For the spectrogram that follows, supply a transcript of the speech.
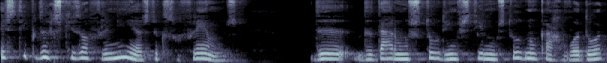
este tipo de esquizofrenias de que sofremos, de, de darmos tudo, investirmos tudo num carro voador,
